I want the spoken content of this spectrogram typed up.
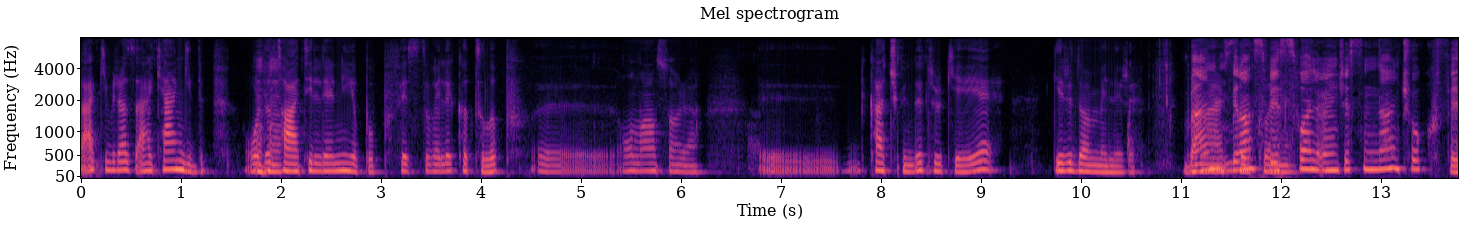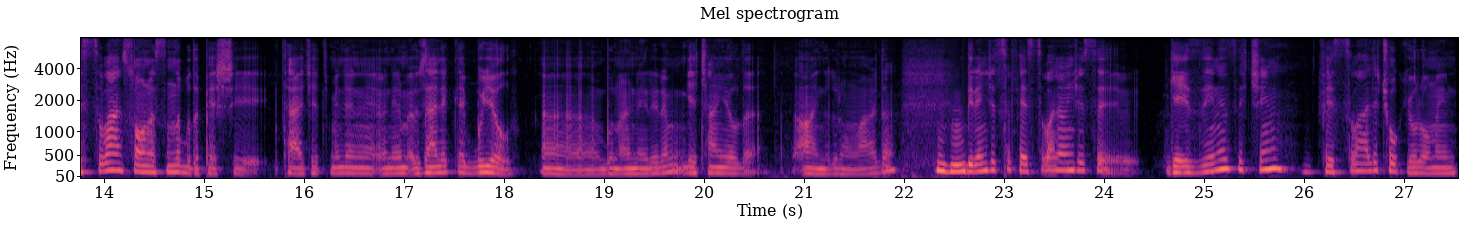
belki biraz erken gidip orada tatillerini yapıp festivale katılıp e, ondan sonra e, birkaç günde Türkiye'ye geri dönmeleri. Ben biraz önemli. festival öncesinden çok festival sonrasında Budapeşte'yi tercih etmelerini öneririm. Özellikle bu yıl e, bunu öneririm. Geçen yılda aynı durum vardı. Birincisi festival öncesi gezdiğiniz için festivalde çok yorulmayın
